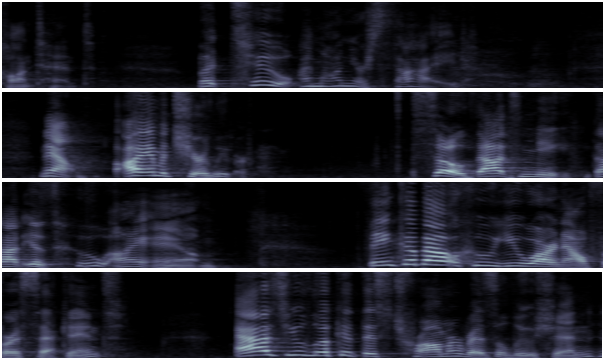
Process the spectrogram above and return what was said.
content. But two, I'm on your side. Now, I am a cheerleader. So that's me. That is who I am. Think about who you are now for a second as you look at this trauma resolution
